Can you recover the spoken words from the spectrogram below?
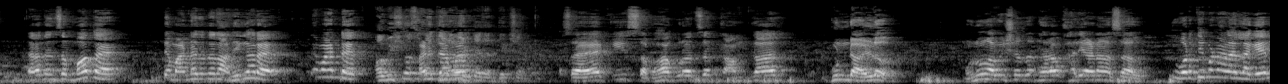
त्यांना त्यांचं मत आहे. ते मांडण्याचा त्यांना अधिकार आहे. ते मांडतायत. अविश्वासाचा आणि त्यामुळे- असं आहे की सभागृहाचं कामकाज गुंडाळलं. म्हणून अविश्वासाचा ठराव खाली आणा असाल. तर वरती पण आणायला लागेल.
